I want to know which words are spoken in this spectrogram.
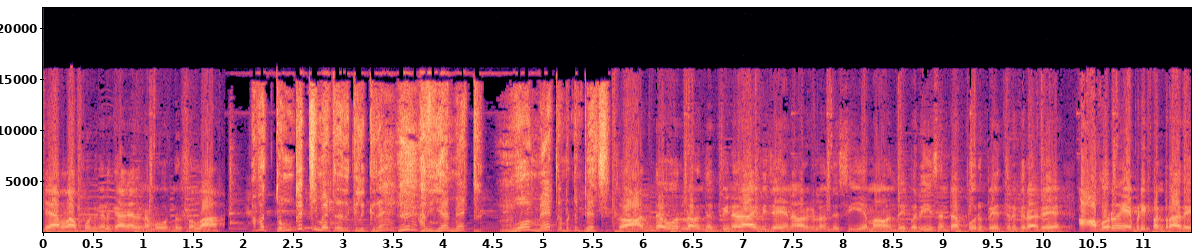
கேரளா பொண்ணுங்களுக்காக நம்ம ஊர்னு சொல்லலாம். அவ தொங்கச்சி மேட்டர் எதுக்கு இருக்கிற அது ஏன் மேட்ரு ஓ மேட்டர் மட்டும் பேசு. ஸோ அந்த ஊர்ல வந்து பினராயி விஜயன் அவர்கள் வந்து சிஎம்ஆ வந்து இப்ப ரீசெண்டா பொறுப்பேற்றிருக்கிறாரு அவரும் எப்படி பண்றாரு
